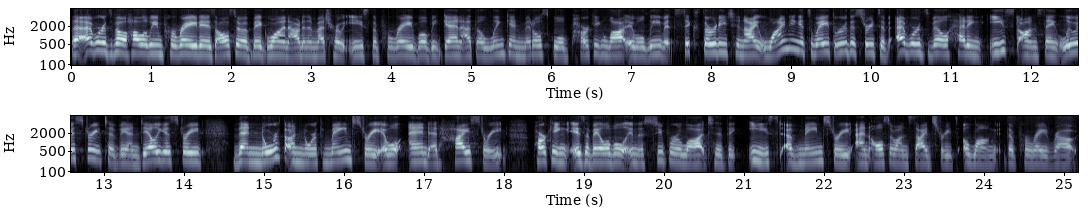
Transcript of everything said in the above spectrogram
The Edwardsville Halloween Parade is also a big one out in the Metro East. The parade will begin at the Lincoln Middle School parking lot. It will leave at 6:30 tonight, winding its way through the streets of Edwardsville, heading east on St. Louis Street to Vandalia Street, then north on North Main Street. It will end at High Street. Parking is available in the super lot to the east of Main Street and also on side streets along the parade route.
